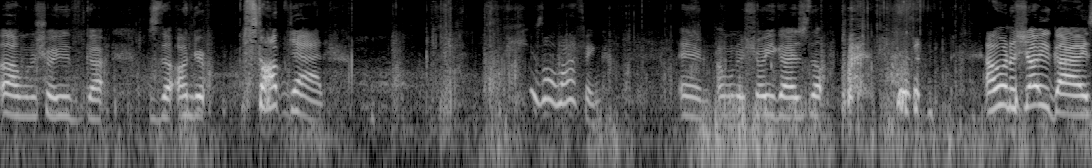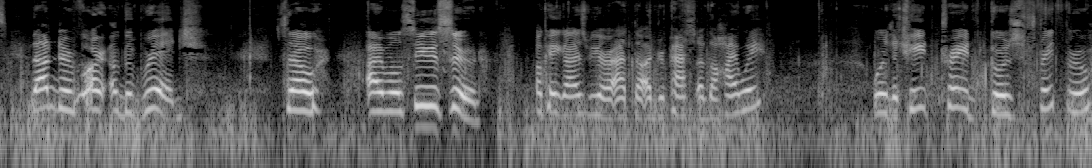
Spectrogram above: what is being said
Uh, I'm gonna show you guys the under. Stop, Dad. He's all laughing, and I'm gonna show you guys the. I'm gonna show you guys the under part of the bridge. So I will see you soon. Okay, guys, we are at the underpass of the highway. Where the trade goes straight through,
